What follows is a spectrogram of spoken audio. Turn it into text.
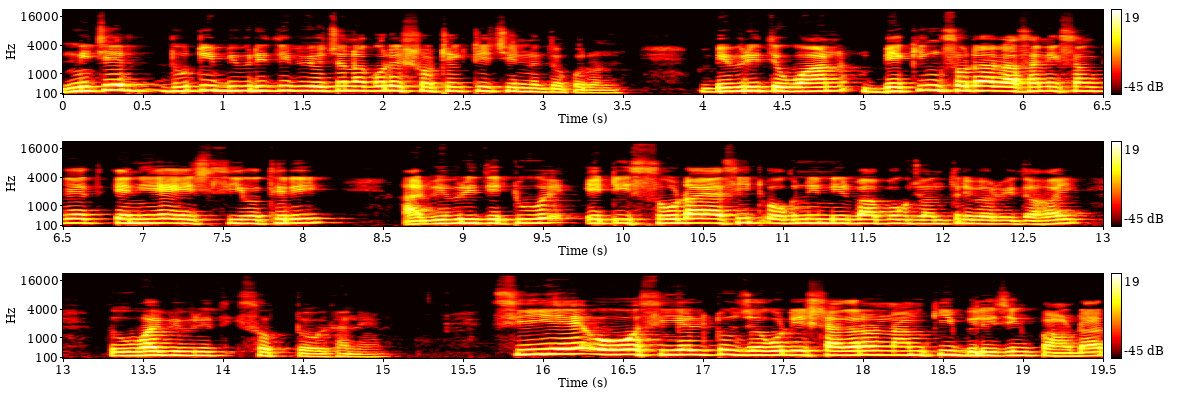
নিচের দুটি বিবৃতি বিবেচনা করে সঠিকটি চিহ্নিত করুন। বিবৃতি ওয়ান বেকিং সোডার রাসায়নিক সংকেত এনএএইচ সিও থ্রি আর বিবৃতি টু এটি সোডা অ্যাসিড অগ্নি নির্বাপক যন্ত্রে ব্যবহৃত হয়, তো উভয় বিবৃতি সত্য এখানে। সিএ ও সিএল টু যৌগটির সাধারণ নাম কি? Bleaching powder.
